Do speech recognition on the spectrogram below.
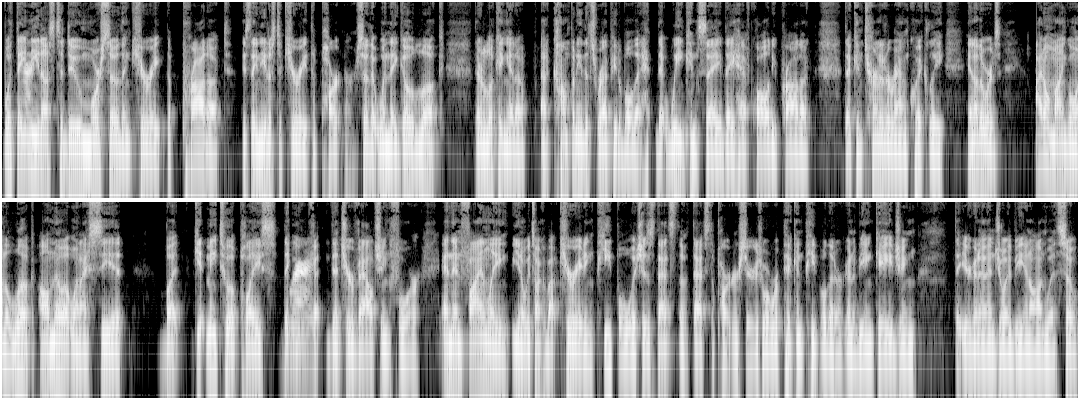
What they Right. need us to do more so than curate the product is they need us to curate the partner so that when they go look, they're looking at a, a company that's reputable that that we can say they have quality product that can turn it around quickly. In other words, I don't mind going to look. I'll know it when I see it, but get me to a place that Right. you're that you're vouching for. And then finally, you know, we talk about curating people, which is that's the that's the partner series where we're picking people that are going to be engaging that you're going to enjoy being on with. So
